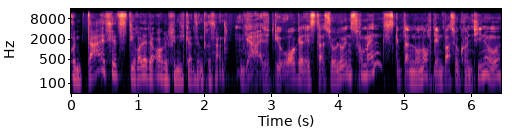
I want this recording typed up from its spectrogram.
Und da ist jetzt die Rolle der Orgel, finde ich, ganz interessant. Ja, also die Orgel ist das Soloinstrument. Es gibt dann nur noch den Basso Continuo.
